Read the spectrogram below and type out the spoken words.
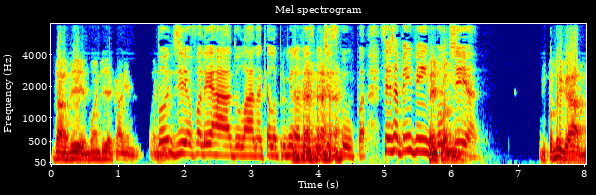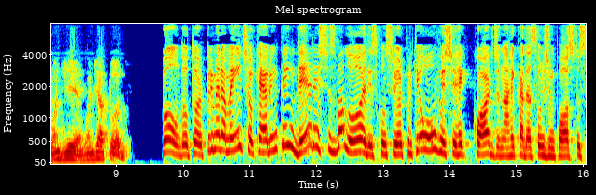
Davi, bom dia, Karina. Bom, bom dia. dia. eu falei errado lá naquela primeira vez, me desculpa. Seja bem-vindo, bom problema. dia. Muito obrigado, bom dia, bom dia a todos. Bom, doutor, primeiramente eu quero entender estes valores com o senhor, porque houve este recorde na arrecadação de impostos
